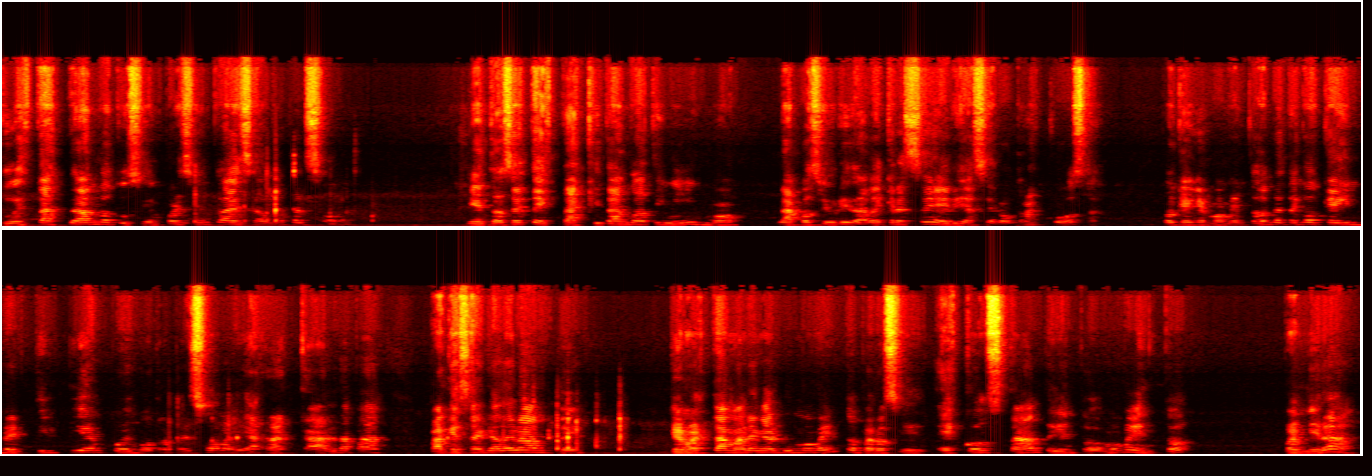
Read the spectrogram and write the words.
Tú estás dando tu 100% a esa otra persona. Y entonces te estás quitando a ti mismo la posibilidad de crecer y hacer otras cosas. Porque en el momento donde tengo que invertir tiempo en otra persona y arrancarla para que salga adelante, que no está mal en algún momento, pero si es constante y en todo momento, pues mira,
